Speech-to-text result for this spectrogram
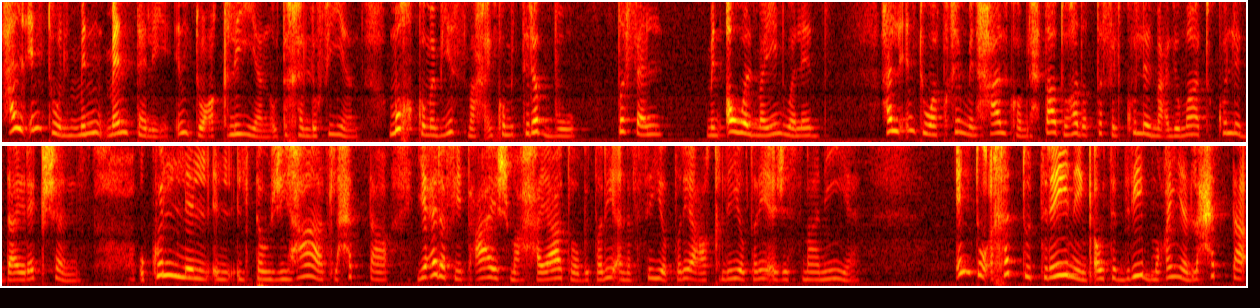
هل إنتوا من منتلي إنتوا عقليا وتخلفيا مخكم بيسمح إنكم تربوا طفل من أول ما ينولد؟ هل أنتوا واثقين من حالكم؟ رح تعطوا هذا الطفل كل المعلومات وكل الدايركشنز وكل التوجيهات لحتى يعرف يتعايش مع حياته بطريقة نفسية وبطريقة عقلية وبطريقة جسمانية. أنتوا أخذتوا تريننج أو تدريب معين لحتى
